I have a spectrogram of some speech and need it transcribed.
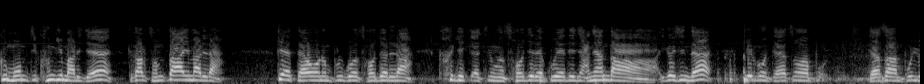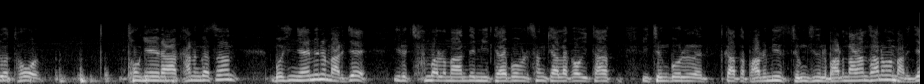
그 몸띠 큰 게 말이지. 수 없다 이 말이라. 깨 대오는 불고 소절이라 크게 깨치는 건 소절에 구해야 되지 아니한다. 이것인데 결국 대성 대산 불교 토 통행이라 가는 것은 무엇이냐면은 말이지 이를 참말로 만듦 이 대법을 성취하려고 이, 정보를 갖다 바로 믿어 정신을 바로 나간 사람은 말이지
